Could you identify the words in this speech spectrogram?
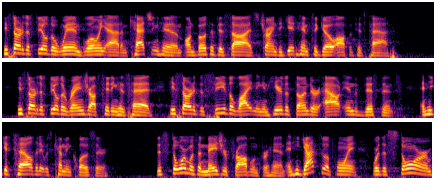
He started to feel the wind blowing at him, catching him on both of his sides, trying to get him to go off of his path. He started to feel the raindrops hitting his head. He started to see the lightning and hear the thunder out in the distance, and he could tell that it was coming closer. The storm was a major problem for him. And he got to a point where the storm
